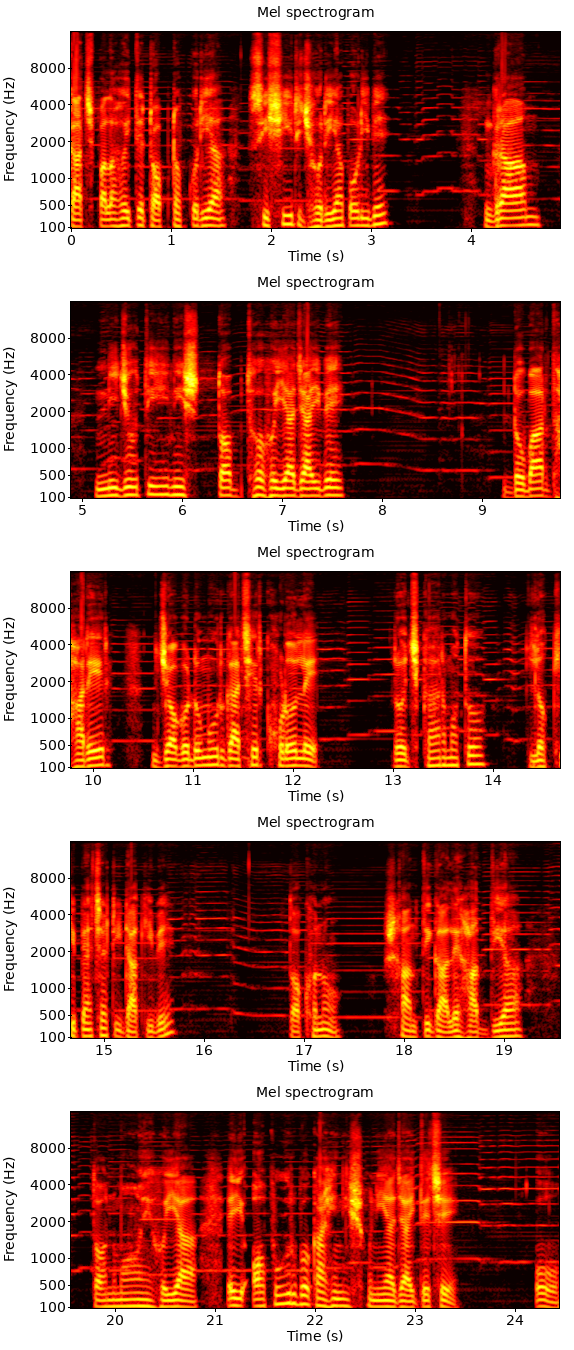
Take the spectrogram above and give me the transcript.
গাছপালা হইতে টপ টপ করিয়া শিশির ঝরিয়া পড়িবে। গ্রাম নিযুতি নিস্তব্ধ হইয়া যাইবে। ডোবার ধারের জগডমুর গাছের খোড়লে রোজকার মতো লক্ষ্মী পেঁচাটি ডাকিবে। তখনও শান্তি গালে হাত দিয়া তন্ময় হইয়া এই অপূর্ব কাহিনী শুনিয়া যাইতেছে ও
